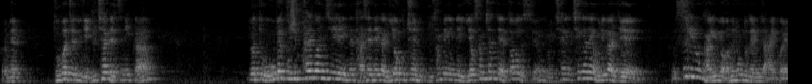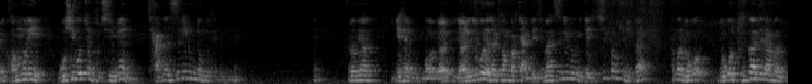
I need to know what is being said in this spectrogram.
그러면 두 번째도 이제 유찰됐으니까 이것도 598번지에 있는 다세대가 2억 9천 3백인데 2억 3천대에 떨어졌어요. 최근에 우리가 이제 그 3룸 가격이 어느 정도 되는지 알 거예요. 건물이 55.97이면 작은 3룸 정도 되거든요. 네? 그러면 이게 한뭐 17, 8평밖에 안 되지만 3룸 이게 실평수니까 한번 요거 요거 두 가지를 한번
